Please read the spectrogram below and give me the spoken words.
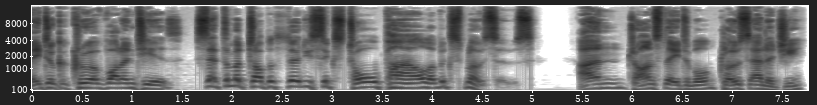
They took a crew of volunteers, set them atop a 36 tall pile of explosives, untranslatable close allergy,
